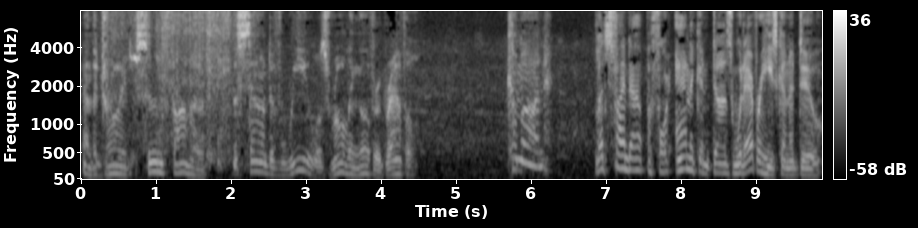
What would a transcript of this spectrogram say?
and the droid soon followed, the sound of wheels rolling over gravel. Come on, let's find out before Anakin does whatever he's gonna do.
